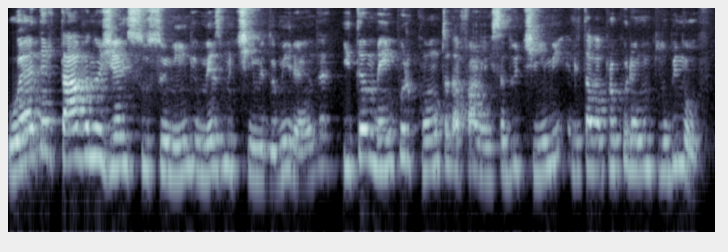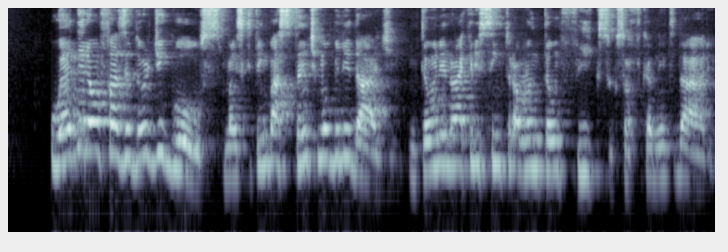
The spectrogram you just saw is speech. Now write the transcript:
O Éder estava no Jiangsu Suning, o mesmo time do Miranda, e também por conta da falência do time, ele estava procurando um clube novo. O Éder é um fazedor de gols, mas que tem bastante mobilidade, então ele não é aquele centroavantão fixo que só fica dentro da área.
